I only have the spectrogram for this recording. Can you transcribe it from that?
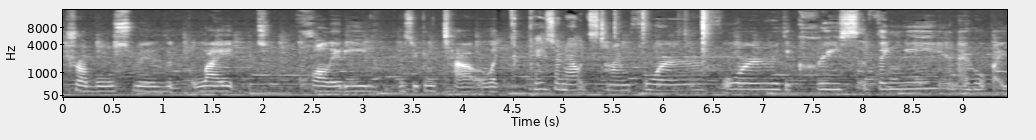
troubles with light quality as you can tell. Like okay so now it's time for for the crease thingy and I hope I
